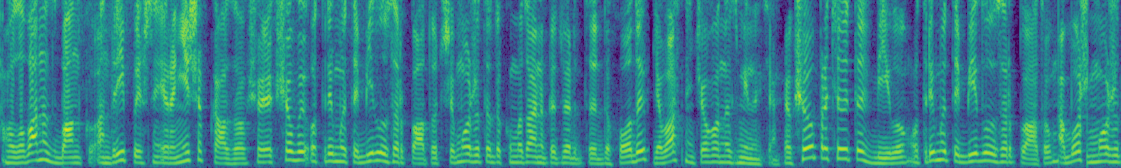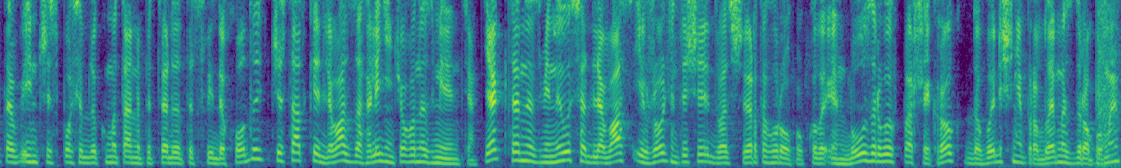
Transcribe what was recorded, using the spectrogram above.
Голова Нацбанку Андрій Пишний раніше вказував, що якщо ви отримуєте білу зарплату чи можете документально підтвердити доходи, для вас нічого не зміниться. Якщо ви працюєте в білу, отримуєте білу зарплату, або ж можете в інший спосіб документально підтвердити свої доходи чи статки, для вас взагалі нічого не зміниться. Як це не змінилося для вас і в жовтні 2024 року, коли НБУ зробив перший крок до вирішення проблеми з дропами,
